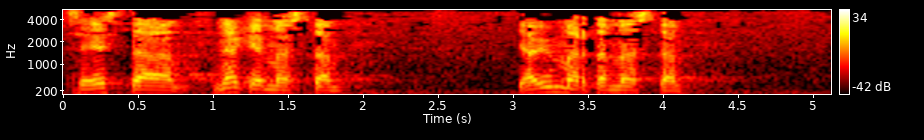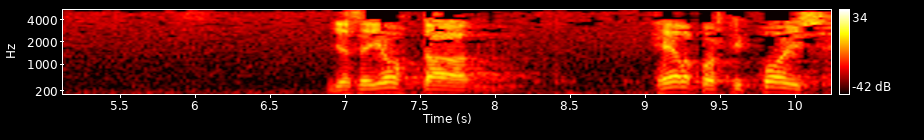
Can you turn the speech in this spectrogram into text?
Se estää näkemästä ja ymmärtämästä. Ja se johtaa helposti pois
